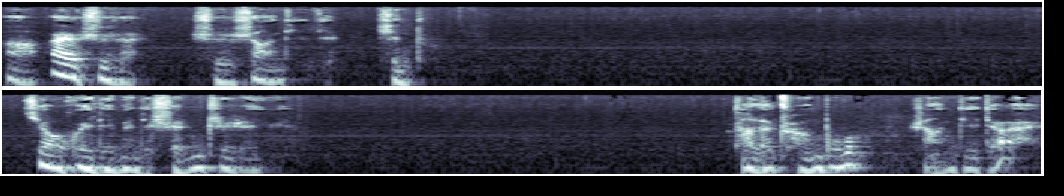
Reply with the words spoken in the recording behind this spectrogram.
啊，爱世人是上帝的信徒。教会里面的神职人员，他来传播上帝的爱。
